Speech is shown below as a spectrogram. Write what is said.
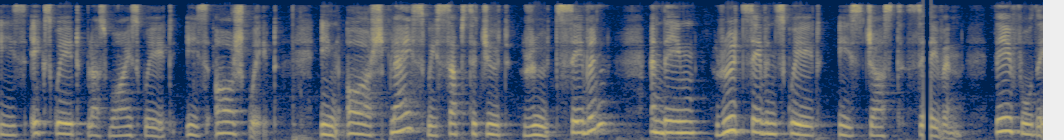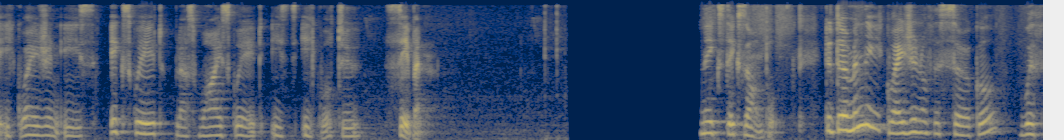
is x squared plus y squared is r squared. In r's place we substitute root 7 and then root 7 squared is just 7. Therefore the equation is x squared plus y squared is equal to 7. Next example. Determine the equation of the circle with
